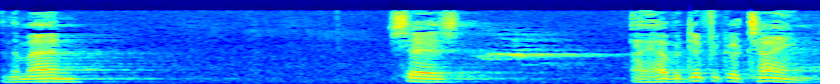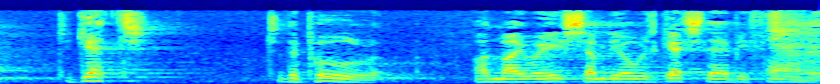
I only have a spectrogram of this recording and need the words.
And the man says, I have a difficult time to get to the pool on my way. Somebody always gets there before me.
